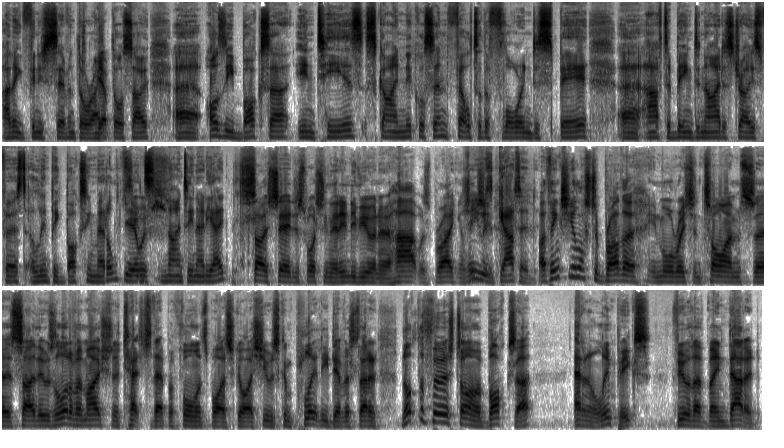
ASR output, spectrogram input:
I think finished seventh or eighth yep. or so. Uh, Aussie boxer in tears, Skye Nicolson, fell to the floor in despair uh, after being denied Australia's first Olympic boxing medal yeah, since 1988. So sad just watching that interview, and her heart was breaking. She was she, gutted. I think she lost a brother in more recent times, uh, so there was a lot of emotion attached to that performance by Skye. She was completely devastated. Not the first time a boxer at an Olympics feel they've been dudded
